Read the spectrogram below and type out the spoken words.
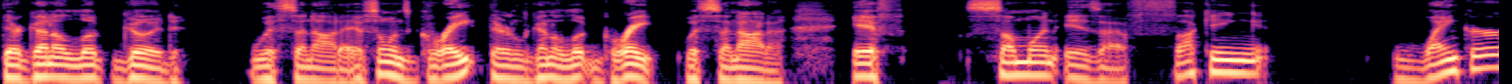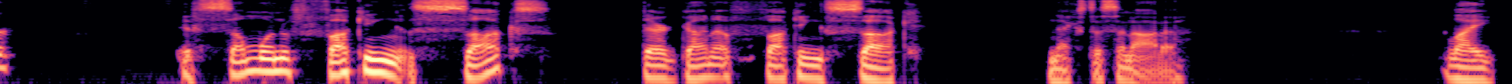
they're gonna look good with Sanada. If someone's great, they're gonna look great with Sanada. If someone is a fucking wanker, if someone fucking sucks, they're gonna fucking suck next to Sanada. Like,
